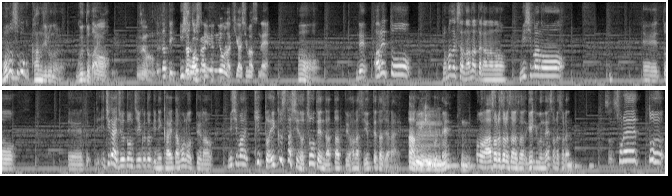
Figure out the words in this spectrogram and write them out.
ものすごく感じるのよ。グッドバイは。うん。だって、医なんか分か師として。るような気がしますね。うん。で、あれと、山崎さん何だったかな、あの、三島の、えーっと、えーっと、市ヶ谷駐屯地行くときに変えたものっていうのは、三島きっとエクスタシーの頂点だったっていう話言ってたじゃない。あ、うん劇文ね。うん。うん、あ、それそれそれそれ、劇文ね、それそれ。うんそそれと、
